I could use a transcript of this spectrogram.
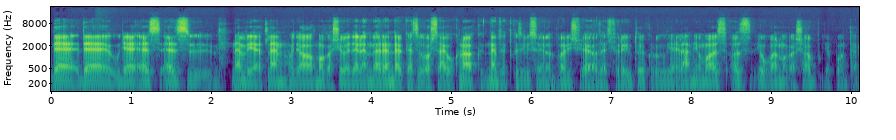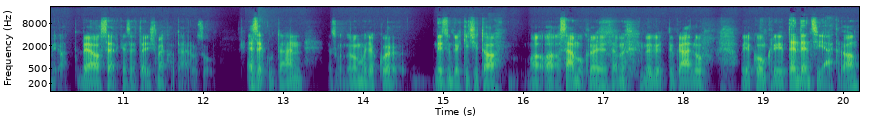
de, de ugye ez, ez nem véletlen, hogy a magas jövedelemmel rendelkező országoknak nemzetközi viszonylatban is ugye az egyfőre jutó ökológiai az, az jóval magasabb ugye pont emiatt. De a szerkezete is meghatározó. Ezek után azt gondolom, hogy akkor nézzünk egy kicsit a, a, a számokra, illetve mögöttük álló ugye konkrét tendenciákra.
